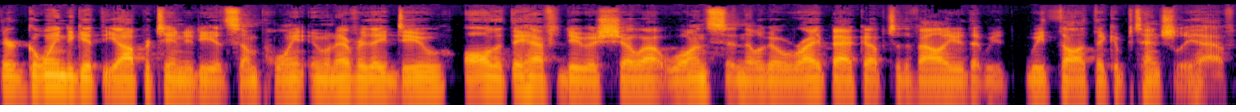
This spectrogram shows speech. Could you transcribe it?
they're going to get the opportunity at some point. And whenever they do all that they have to do is show out once and they'll go right back up to the value that we we thought they could potentially have.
